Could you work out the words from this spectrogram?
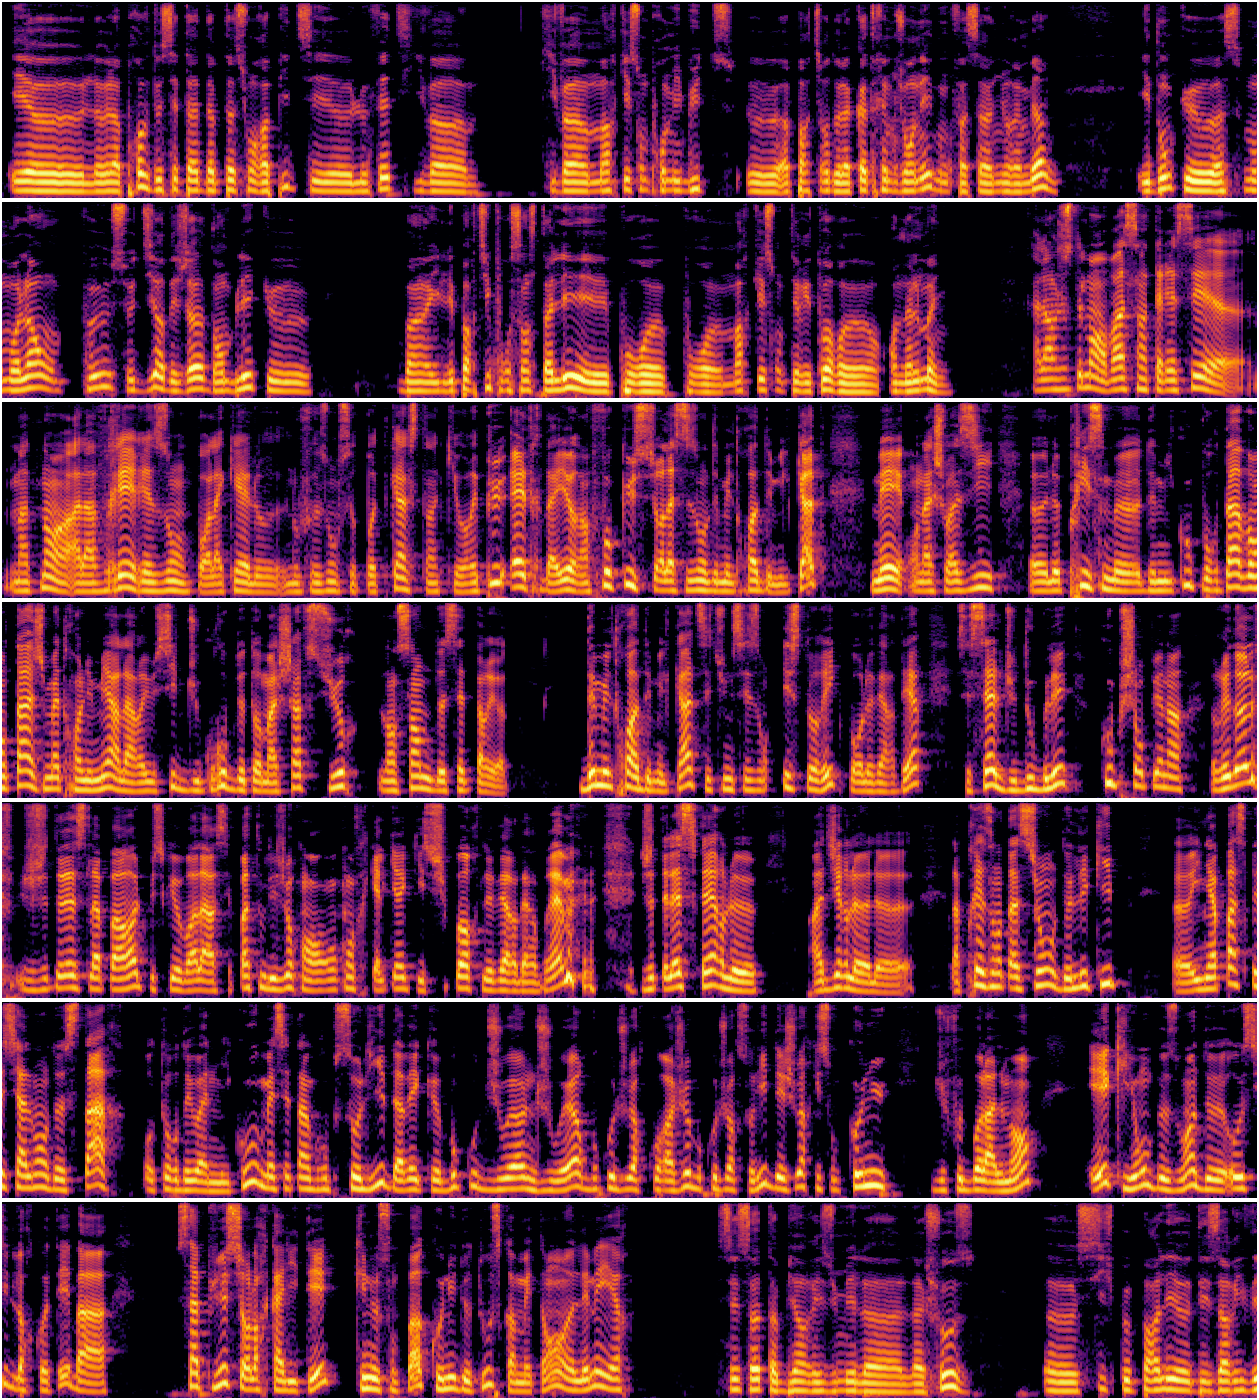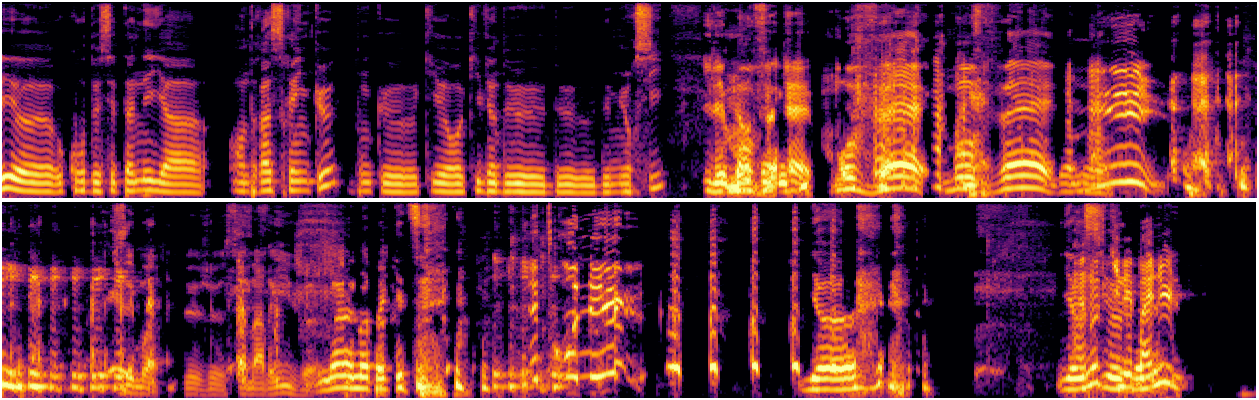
Et euh, la, preuve de cette adaptation rapide, c'est euh, le fait qu'il va qui va marquer son premier but euh, à partir de la quatrième journée, donc face à Nuremberg. Et donc euh, à ce moment-là, on peut se dire déjà d'emblée que ben il est parti pour s'installer et pour euh, pour marquer son territoire en Allemagne. Alors justement, on va s'intéresser maintenant à la vraie raison pour laquelle nous faisons ce podcast, hein, qui aurait pu être d'ailleurs un focus sur la saison 2003-2004, mais on a choisi le prisme de Miku pour davantage mettre en lumière la réussite du groupe de Thomas Schaff sur l'ensemble de cette période. 2003-2004, c'est une saison historique pour le Verder, c'est celle du doublé Coupe Championnat. Rudolf, je te laisse la parole puisque voilà, c'est pas tous les jours qu'on rencontre quelqu'un qui supporte le Werder Bremen. je te laisse faire le, à dire le, la présentation de l'équipe euh, il n'y a pas spécialement de stars autour de Yohan Miku, mais c'est un groupe solide avec beaucoup de joueurs, joueurs, beaucoup de joueurs courageux, beaucoup de joueurs solides, des joueurs qui sont connus du football allemand et qui ont besoin de aussi de leur côté bah, s'appuyer sur leurs qualités, qui ne sont pas connus de tous comme étant euh, les meilleurs. C'est ça, tu as bien résumé la, la chose. Euh, si je peux parler euh, des arrivées euh, au cours de cette année, il y a Andras Reinke, donc qui, qui vient de, de, de Murcie. Il est mauvais, mauvais, mauvais, nul. C'est moi, je, ça m'arrive. Non, non, t'inquiète. Il est trop nul. Il y a, il y a un aussi, autre qui n'est pas nul.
